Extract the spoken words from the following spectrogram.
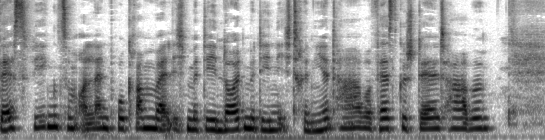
deswegen zum Online-Programm, weil ich mit den Leuten, mit denen ich trainiert habe, festgestellt habe, äh,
